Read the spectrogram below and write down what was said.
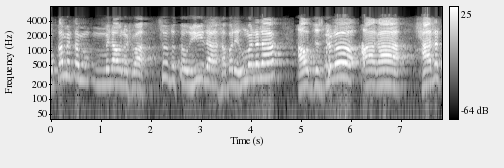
مکمل ته ملاو نشو سود توحید خبره هم نه او د زړه هغه حالت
